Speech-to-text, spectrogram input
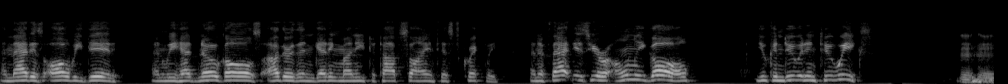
And that is all we did. And we had no goals other than getting money to top scientists quickly. And if that is your only goal, you can do it in two weeks. Mm-hmm.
